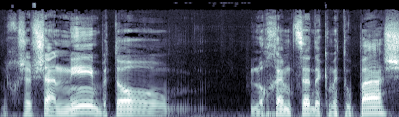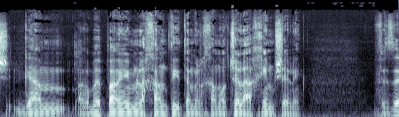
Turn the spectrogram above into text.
אני חושב שאני בתור לוחם צדק מטופש, גם הרבה פעמים לחמתי את המלחמות של האחים שלי. וזה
